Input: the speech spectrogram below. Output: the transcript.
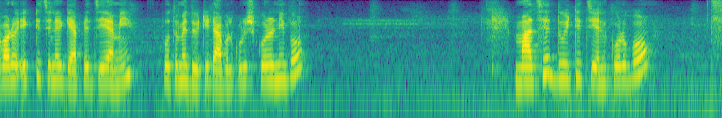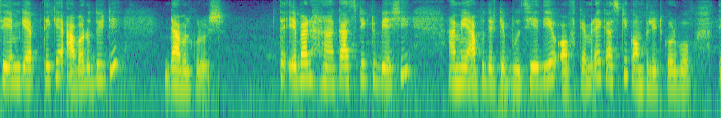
আবারও একটি চেনের গ্যাপে যে আমি প্রথমে দুইটি ডাবল ক্রুশ করে নিব। মাঝে দুইটি চেন করব। সেম গ্যাপ থেকে আবারও দুইটি ডাবল ক্রুশ। তো এবার হ্যাঁ কাজটি একটু বেশি। আমি আপুদেরকে বুঝিয়ে দিয়ে অফ ক্যামেরায় কাজটি কমপ্লিট করব। তো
